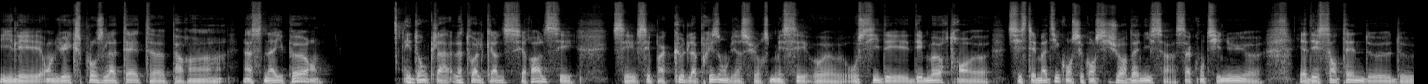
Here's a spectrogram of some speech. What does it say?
Il est, on lui explose la tête euh, par un, un sniper. Et donc la, la toile carcérale, c'est c'est pas que de la prison bien sûr, mais c'est euh, aussi des, des meurtres euh, systématiques. On sait qu'en Cisjordanie ça ça continue. euh, Il y a des centaines de, de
